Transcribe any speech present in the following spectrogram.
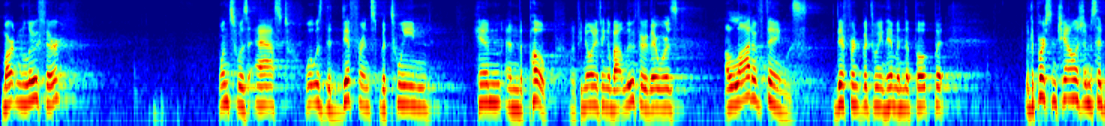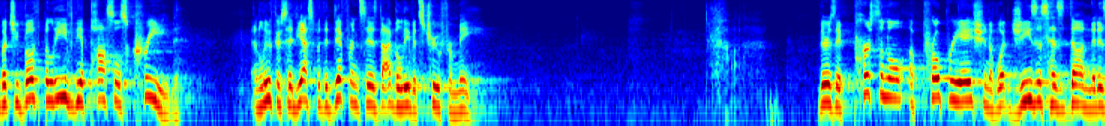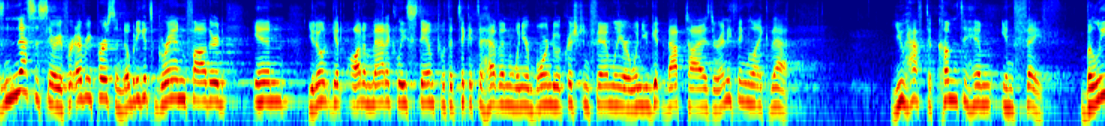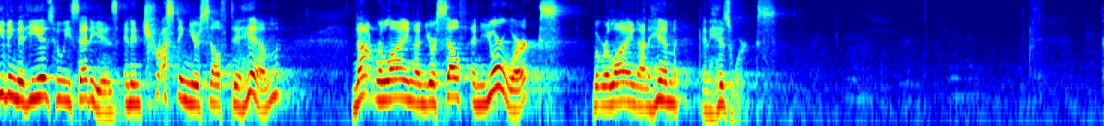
Martin Luther once was asked what was the difference between him and the Pope. If you know anything about Luther, there was a lot of things different between him and the Pope, but But the person challenged him and said, But you both believe the Apostles' Creed. And Luther said, Yes, but the difference is that I believe it's true for me. There is a personal appropriation of what Jesus has done that is necessary for every person. Nobody gets grandfathered in. You don't get automatically stamped with a ticket to heaven when you're born to a Christian family or when you get baptized or anything like that. You have to come to Him in faith, believing that He is who He said He is, and entrusting yourself to Him, not relying on yourself and your works, but relying on Him and His works.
